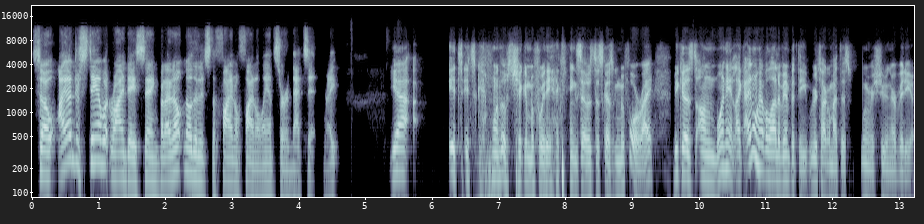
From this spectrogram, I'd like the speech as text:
So I understand what Ryan Day is saying, but I don't know that it's the final final answer and that's it, right? Yeah, it's it's one of those chicken before the egg things I was discussing before, right? Because on one hand, like I don't have a lot of empathy. We were talking about this when we were shooting our video.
